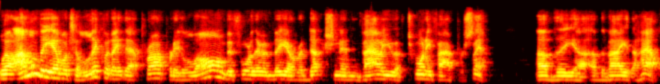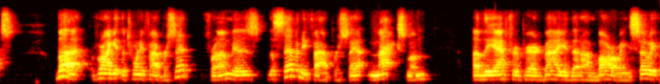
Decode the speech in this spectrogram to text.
well, I'm going to be able to liquidate that property long before there would be a reduction in value of 25% of the uh, of the value of the house. But where I get the 25% from is the 75% maximum of the after repaired value that I'm borrowing. So it,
